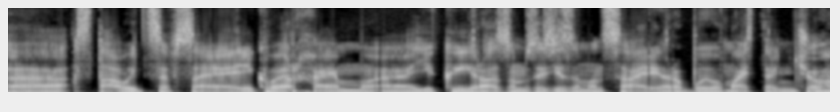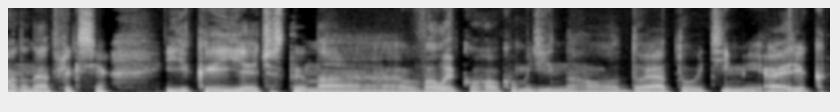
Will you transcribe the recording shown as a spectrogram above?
Е, ставить це все Ерік Вергайм, е, який разом з Азізом Ансарі робив Майстер нічого на Нетфліксі, який є частина великого комедійного дуету Тім і Ерік.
